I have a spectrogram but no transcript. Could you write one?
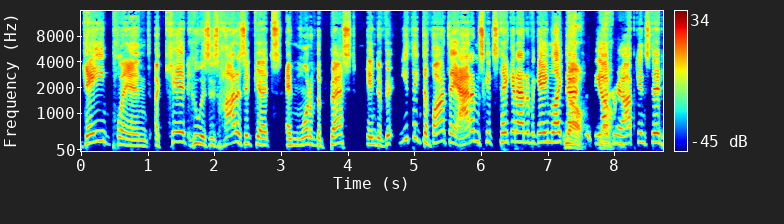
game planned a kid who is as hot as it gets and one of the best individual. You think Davante Adams gets taken out of a game like that? No, like DeAndre Hopkins did.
